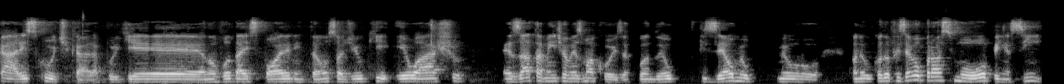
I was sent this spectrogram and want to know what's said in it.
Cara, escute, cara, porque eu não vou dar spoiler, então, só digo que eu acho exatamente a mesma coisa. Quando eu fizer o meu. meu quando, eu, quando eu fizer meu próximo Open, assim,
